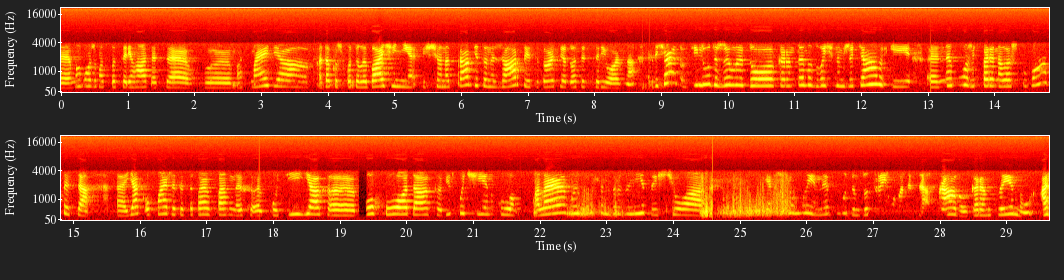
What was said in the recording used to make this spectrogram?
Е, Ми можемо спостерігати це в мас-медіа, а також по телебаченні, що насправді це не жарти, і ситуація досить серйозна. Звичайно, всі люди жили до карантину звичним життям і е, не можуть переналаштуватися. е, Як обмежити себе в певних подіях, походах, відпочинку. Але ми мусимо зрозуміти, що якщо ми не будемо дотримуватися правил карантину, а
